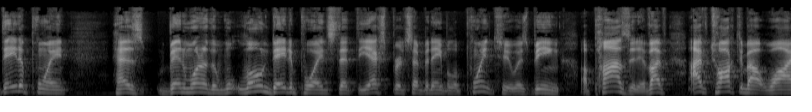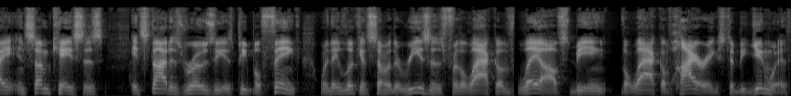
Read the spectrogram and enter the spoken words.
data point has been one of the lone data points that the experts have been able to point to as being a positive. I've I've talked about why in some cases it's not as rosy as people think when they look at some of the reasons for the lack of layoffs being the lack of hirings to begin with,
